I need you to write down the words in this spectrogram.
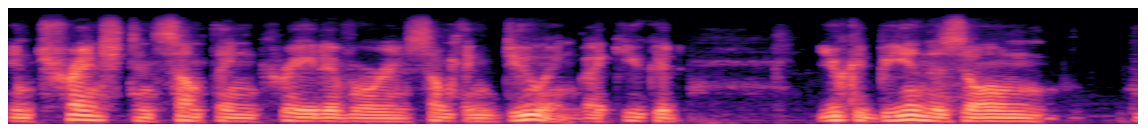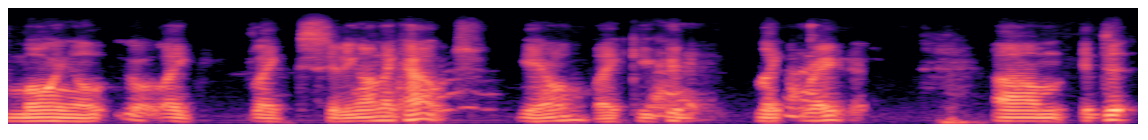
entrenched in something creative or in something doing. Like you could, you could be in the zone mowing, a, like like sitting on the couch, you know, like you could like right. right. Um, it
